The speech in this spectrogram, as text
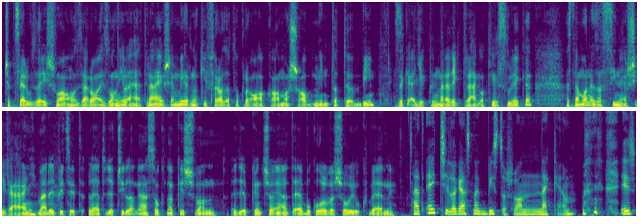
csak ceruza is van hozzá, rajzolni lehet rá, és a mérnöki feladatokra alkalmasabb, mint a többi. Ezek egyébként már elég drága készülékek. Aztán van ez a színes irány. Már egy picit, lehet, hogy a csillagászoknak is van egyébként saját e-book olvasójuk, Berni? Hát egy csillagásznak biztos van nekem. és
